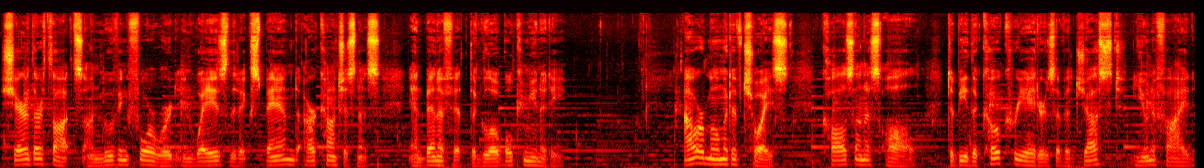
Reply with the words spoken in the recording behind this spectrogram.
share their thoughts on moving forward in ways that expand our consciousness and benefit the global community. Our moment of choice calls on us all to be the co creators of a just, unified,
